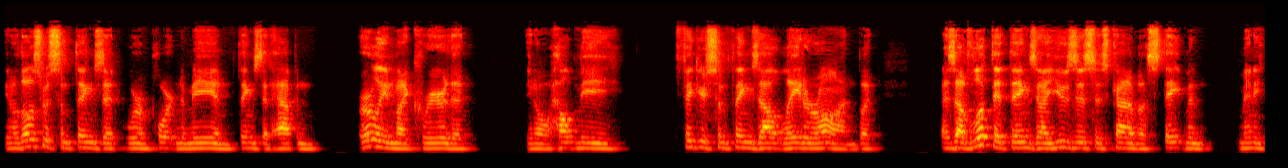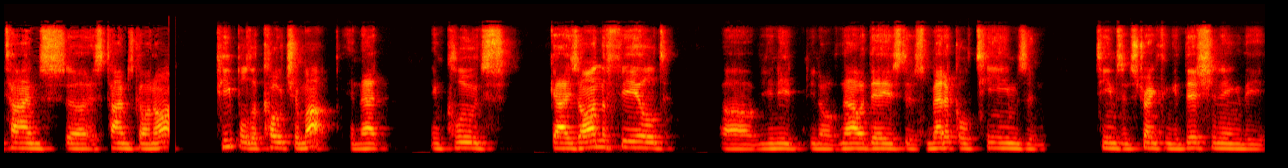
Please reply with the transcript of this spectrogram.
you know, those were some things that were important to me and things that happened early in my career that you know helped me figure some things out later on. But as I've looked at things, I use this as kind of a statement many times uh, as time's gone on. People to coach them up, and that includes guys on the field uh, you need, you know, nowadays there's medical teams and teams in strength and conditioning, the,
